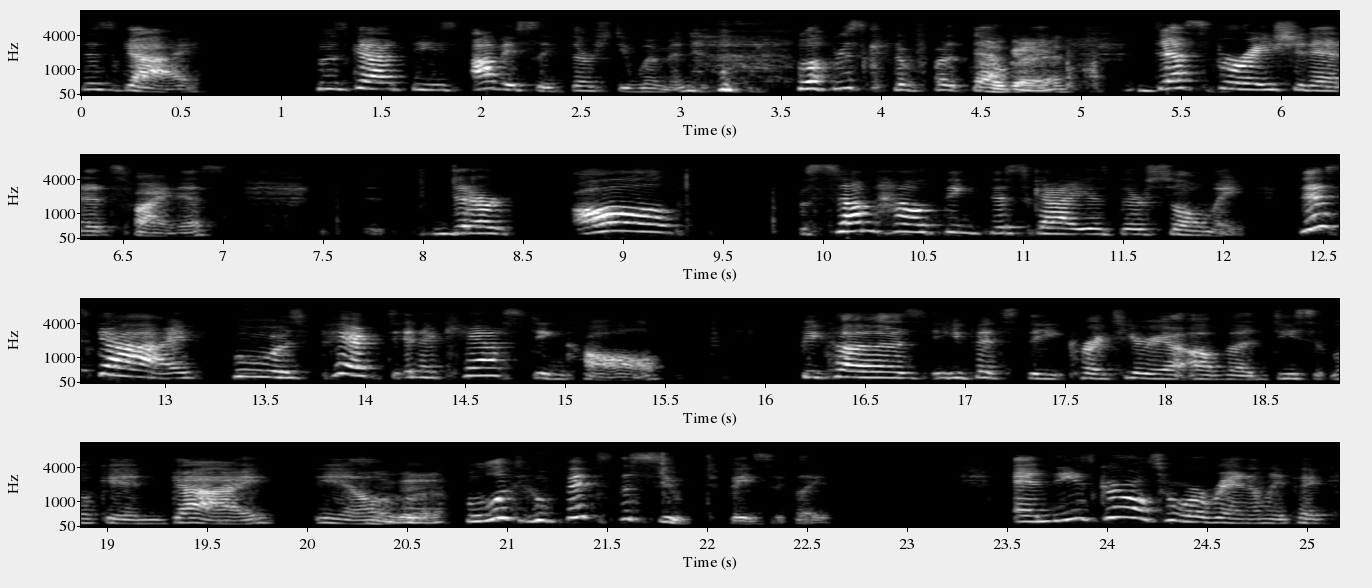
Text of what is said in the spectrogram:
this guy who's got these obviously thirsty women. well, I'm just going to put it that Okay. way. Desperation at its finest. That are all somehow think this guy is their soulmate. This guy who was picked in a casting call because he fits the criteria of a decent looking guy, you know, who, Okay. who look who fits the suit basically. And these girls who were randomly picked,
